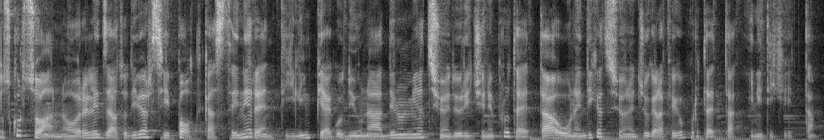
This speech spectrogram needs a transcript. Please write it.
Lo scorso anno ho realizzato diversi podcast inerenti all'impiego di una denominazione di origine protetta o una indicazione geografica protetta in etichetta.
